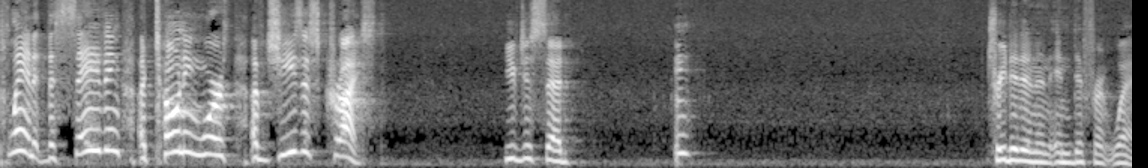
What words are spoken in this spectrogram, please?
planet, the saving, atoning worth of Jesus Christ. You've just said, mm. treated in an indifferent way.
